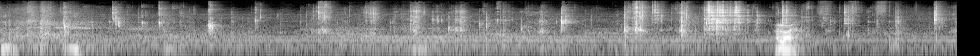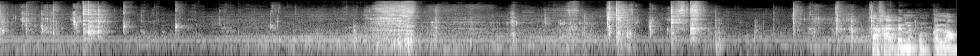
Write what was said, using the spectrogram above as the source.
อืมอืมอร่อย ถ้าใครเป็นเหมือนผมก็ลอง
